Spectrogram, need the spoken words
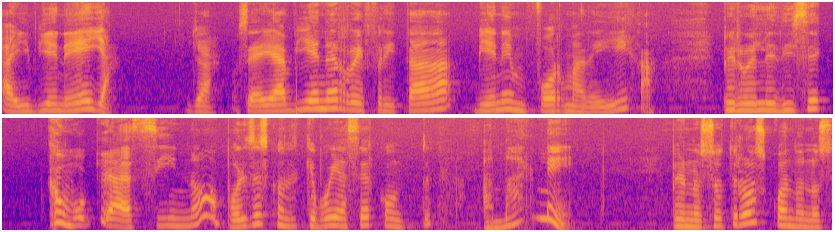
Ahí viene ella, ya. O sea, ella viene refritada, viene en forma de hija. Pero él le dice, como que así, no? Por eso es con, que voy a hacer con amarme. Pero nosotros cuando nos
